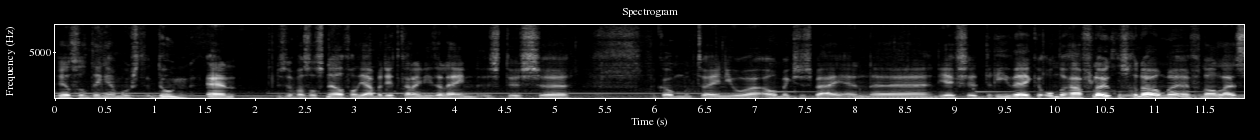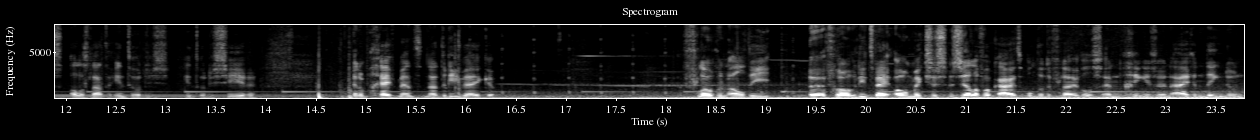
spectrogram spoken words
heel veel dingen moest doen. En er was al snel van, ja, maar dit kan ik niet alleen. Dus, dus uh, er komen twee nieuwe Omix's bij. En die heeft ze drie weken onder haar vleugels genomen en van alles, alles laten introduce, introduceren. En op een gegeven moment, na drie weken, vlogen al die uh, vlogen die twee Omix'ers zelf ook uit onder de vleugels en gingen ze hun eigen ding doen.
